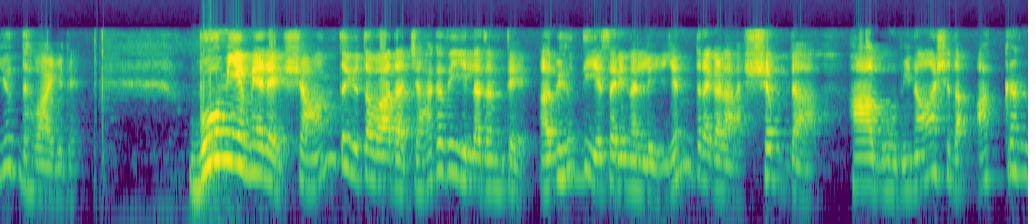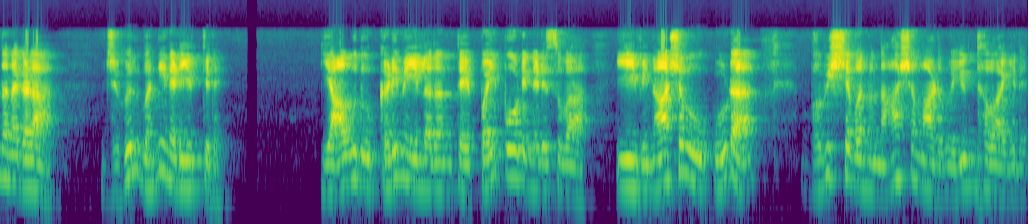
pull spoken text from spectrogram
ಯುದ್ಧವಾಗಿದೆ. ಭೂಮಿಯ ಮೇಲೆ ಶಾಂತಯುತವಾದ ಜಾಗವೇ ಇಲ್ಲದಂತೆ ಅಭಿವೃದ್ಧಿ ಹೆಸರಿನಲ್ಲಿ ಯಂತ್ರಗಳ ಶಬ್ದ ಹಾಗೂ ವಿನಾಶದ ಆಕ್ರಂದನಗಳ ಜುಗುಲ್ಬಂದಿ ನಡೆಯುತ್ತಿದೆ. ಯಾವುದು ಕಡಿಮೆ ಇಲ್ಲದಂತೆ ಪೈಪೋಟಿ ನಡೆಸುವ ಈ ವಿನಾಶವೂ ಕೂಡ ಭವಿಷ್ಯವನ್ನು ನಾಶ ಮಾಡುವ ಯುದ್ಧವಾಗಿದೆ.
